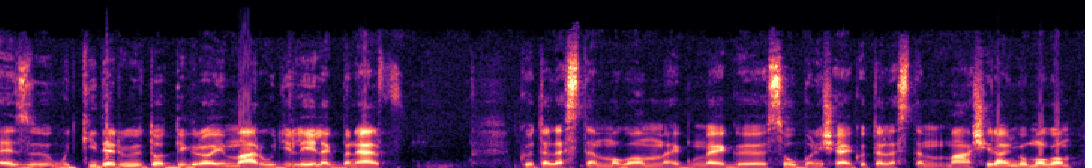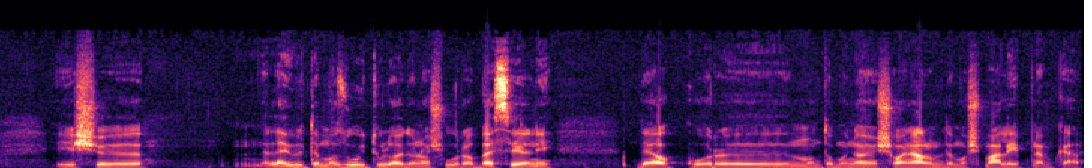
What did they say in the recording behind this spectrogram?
ez úgy kiderült, addigra én már úgy lélekben elköteleztem magam, meg, meg szóban is elköteleztem más irányba magam, és ö, leültem az új tulajdonos úrral beszélni, de akkor ö, mondtam, hogy nagyon sajnálom, de most már lépnem kell.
